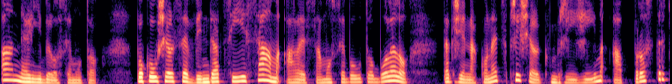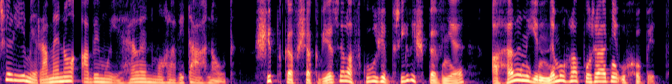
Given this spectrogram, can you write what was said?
a nelíbilo se mu to. Pokoušel se vyndat si ji sám, ale samo sebou to bolelo, takže nakonec přišel k mřížím a prostrčil jimi rameno, aby mu ji Helen mohla vytáhnout. Šipka však vězela v kůži příliš pevně a Helen ji nemohla pořádně uchopit.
